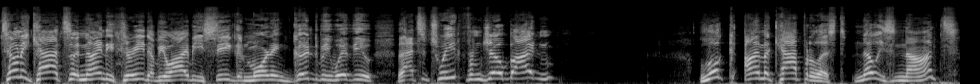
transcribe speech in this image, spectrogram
Tony Katz at 93 WIBC. Good morning. Good to be with you. That's a tweet from Joe Biden. Look, I'm a capitalist. No, he's not.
